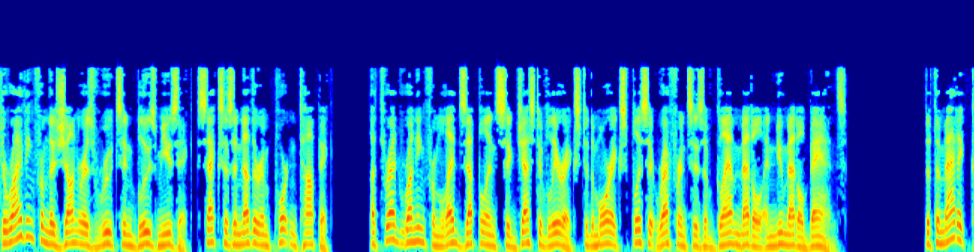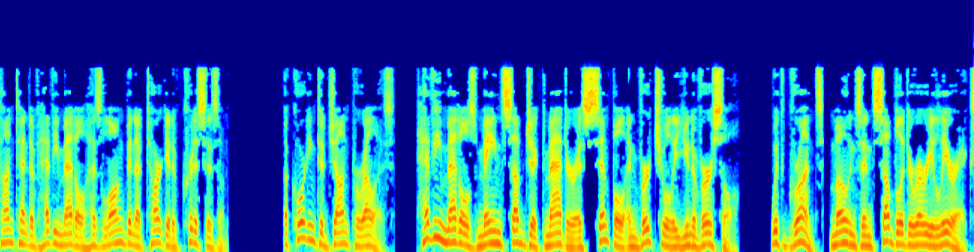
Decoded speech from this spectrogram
Deriving from the genre's roots in blues music, sex is another important topic—a thread running from Led Zeppelin's suggestive lyrics to the more explicit references of glam metal and nu metal bands. The thematic content of heavy metal has long been a target of criticism. According to Jon Pareles, "...heavy metal's main subject matter is simple and virtually universal. With grunts, moans and subliterary lyrics,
